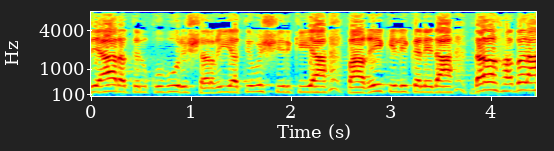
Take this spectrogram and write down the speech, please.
زیارت القبور الشرعیه او شرکیه پاغي کې لیکل دا دا خبره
